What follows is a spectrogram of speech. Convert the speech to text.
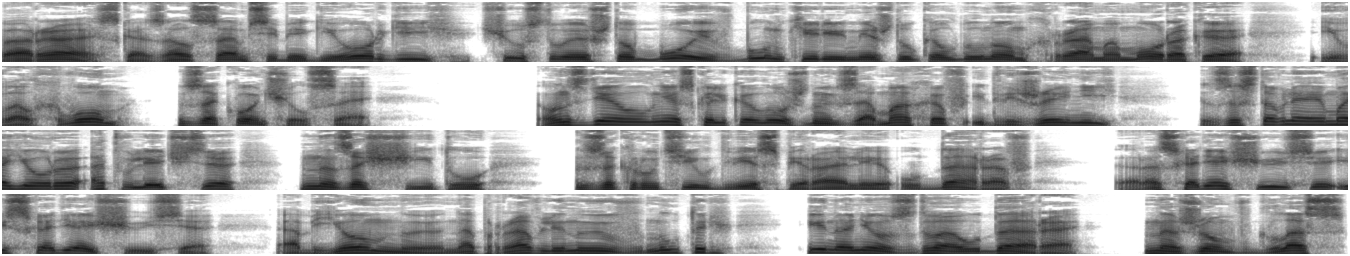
«Пора», — сказал сам себе Георгий, чувствуя, что бой в бункере между колдуном храма Морока и волхвом закончился. Он сделал несколько ложных замахов и движений, заставляя майора отвлечься на защиту, закрутил две спирали ударов, расходящуюся и сходящуюся, объемную, направленную внутрь, и нанес два удара, ножом в глаз,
